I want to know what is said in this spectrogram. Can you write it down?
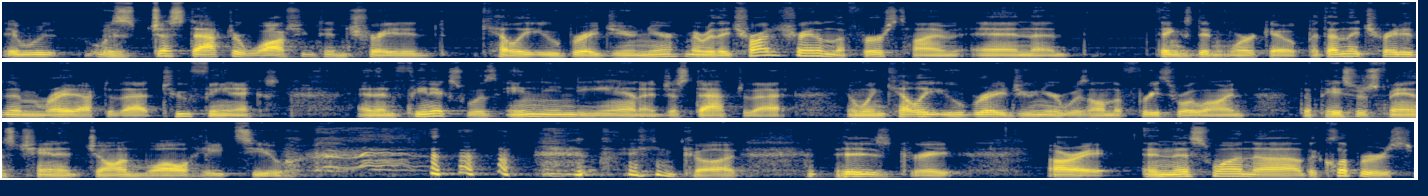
it w- was just after Washington traded Kelly Oubre Jr. Remember they tried to trade him the first time and uh, things didn't work out. But then they traded him right after that to Phoenix, and then Phoenix was in Indiana just after that. And when Kelly Oubre Jr. was on the free throw line, the Pacers fans chanted, "John Wall hates you." God, it is great. All right, in this one, uh, the Clippers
